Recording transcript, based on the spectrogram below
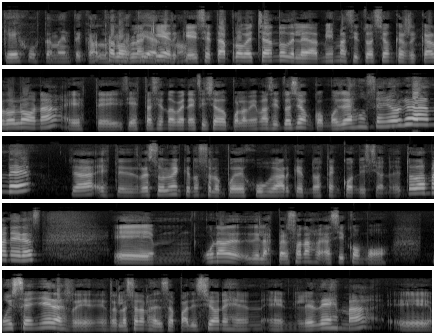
que es justamente Carlos, Carlos Blaquier, que se está aprovechando de la misma situación que Ricardo Lona, este, y está siendo beneficiado por la misma situación. Como ya es un señor grande, ya este, resuelven que no se lo puede juzgar, que no está en condiciones. De todas maneras, eh, una de las personas, así como muy señeras en relación a las desapariciones en, en Ledesma, eh,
